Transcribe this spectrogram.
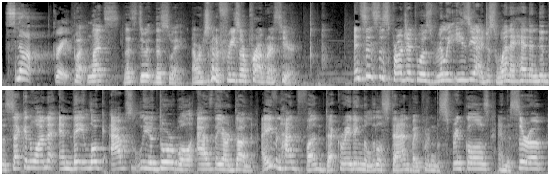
It's not great. But let's let's do it this way. And we're just gonna freeze our progress here. And since this project was really easy, I just went ahead and did the second one and they look absolutely adorable as they are done. I even had fun decorating the little stand by putting the sprinkles and the syrup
